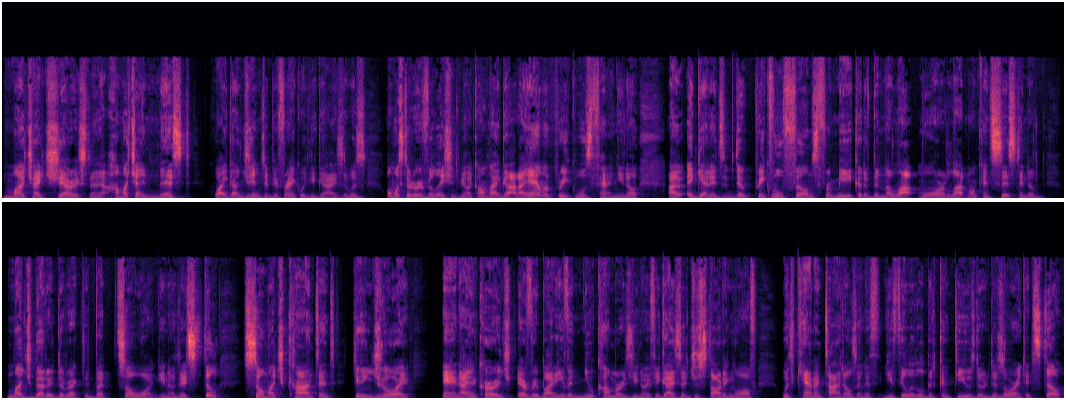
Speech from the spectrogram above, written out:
much I cherished and how much I missed Qui-Gon Jinn, to be frank with you guys. It was almost a revelation to me, like, oh my God, I am a prequels fan, you know? Uh, again, it's the prequel films for me could have been a lot more, a lot more consistent, much better directed, but so what? You know, there's still so much content to enjoy. And I encourage everybody, even newcomers, you know, if you guys are just starting off with canon titles and if you feel a little bit confused or disoriented, still,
